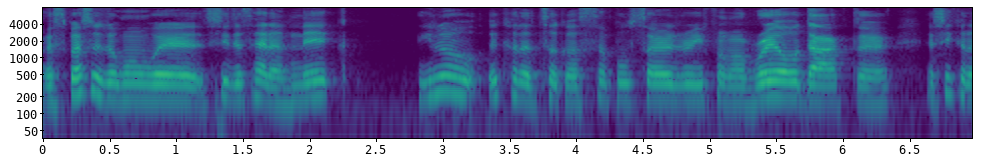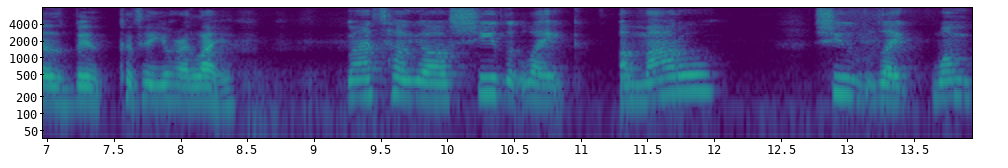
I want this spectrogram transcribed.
Especially the one where she just had a nick. You know, it could have took a simple surgery from a real doctor, and she could have been continue her life. When I tell y'all, she looked like a model. She was like one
